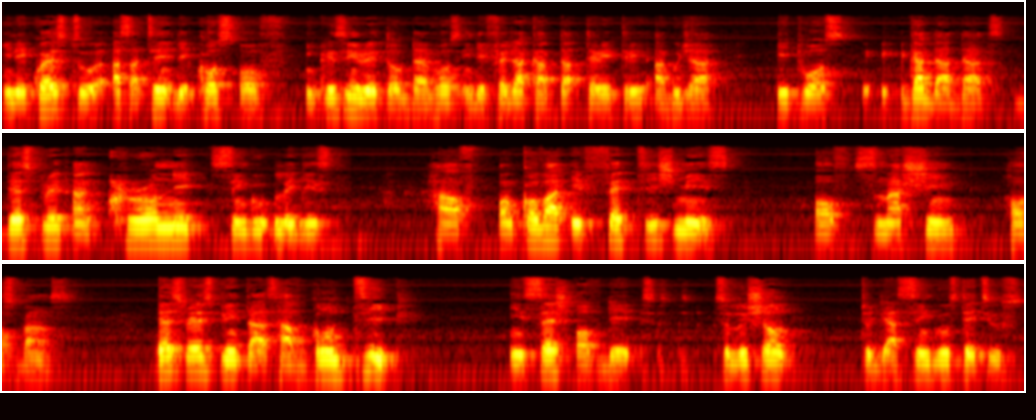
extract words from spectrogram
in a quest to ascertain the cause of increasing rate of divorce in the federal capital territory, Abuja, it was gathered that desperate and chronic single ladies have uncovered a fetish means of snatching husbands. Desperate sprinters have gone deep in search of the solution to their single status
